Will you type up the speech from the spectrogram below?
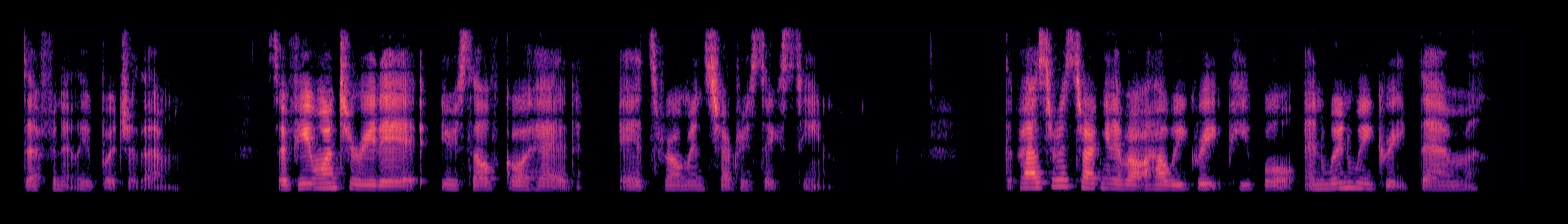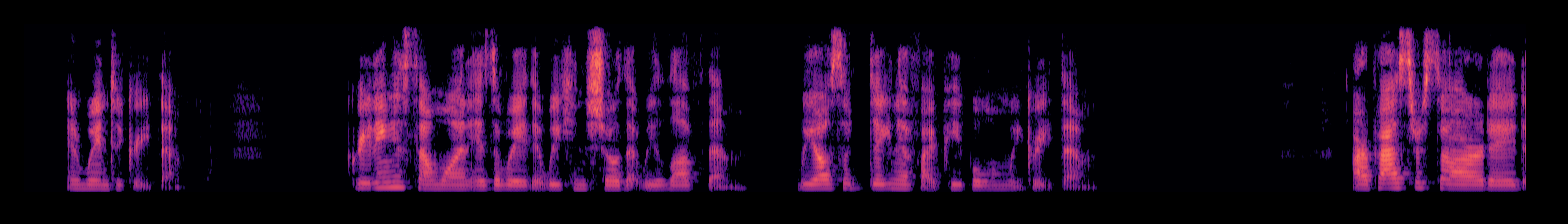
definitely butcher them. So if you want to read it yourself, go ahead it's Romans chapter 16. The pastor was talking about how we greet people and when we greet them and when to greet them. Greeting someone is a way that we can show that we love them. We also dignify people when we greet them. Our pastor started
